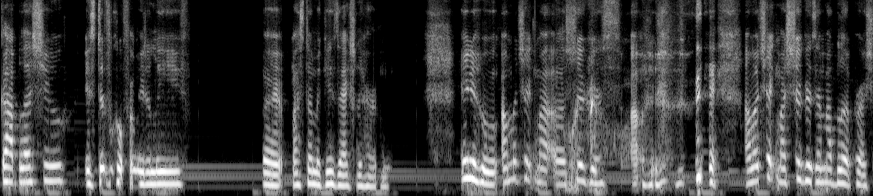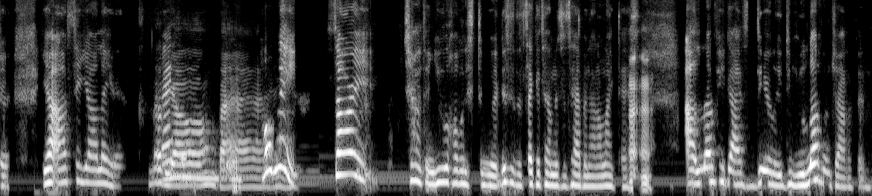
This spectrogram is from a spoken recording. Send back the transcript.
God bless you. It's difficult for me to leave, but my stomach is actually hurting. Anywho, I'm gonna check my uh, sugars. I'm gonna check my sugars and my blood pressure. Yeah, I'll see y'all later. Love Bye. y'all. Bye. Oh wait, sorry, Jonathan. You always do it. This is the second time this has happened. I don't like that. Uh-uh. I love you guys dearly. Do you love them, Jonathan?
